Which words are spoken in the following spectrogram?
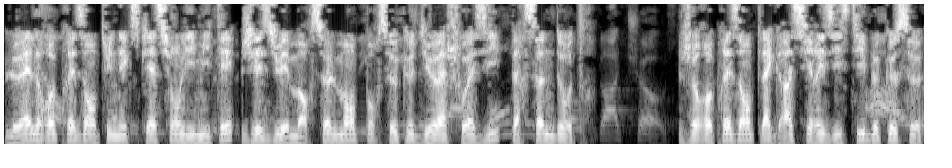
Le L représente une expiation limitée, Jésus est mort seulement pour ceux que Dieu a choisis, personne d'autre. Je représente la grâce irrésistible que ceux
